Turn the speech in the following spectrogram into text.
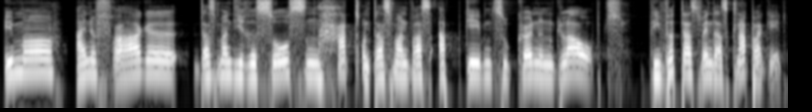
immer eine Frage, dass man die Ressourcen hat und dass man was abgeben zu können glaubt. Wie wird das, wenn das knapper geht?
